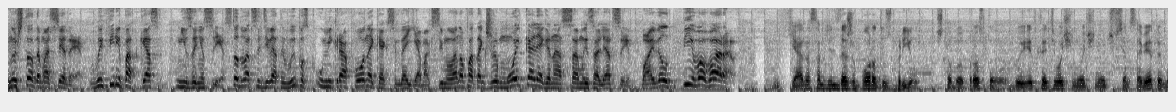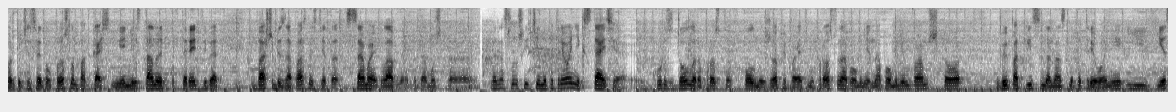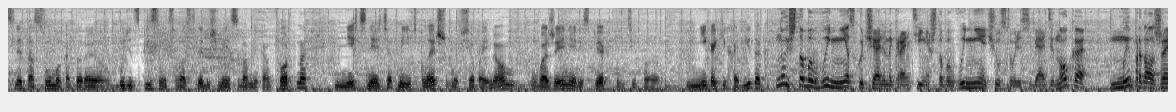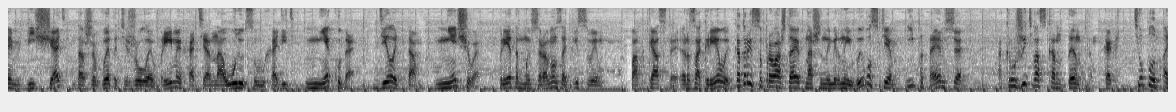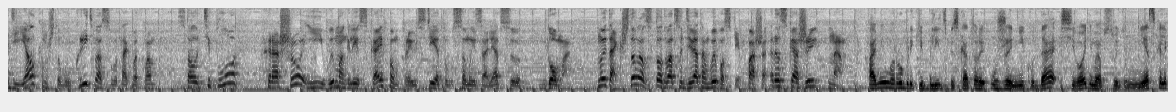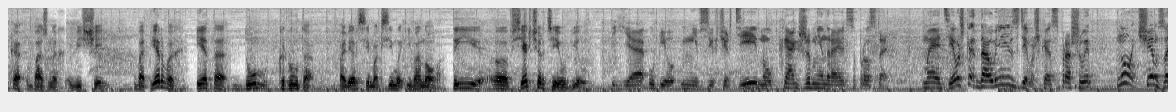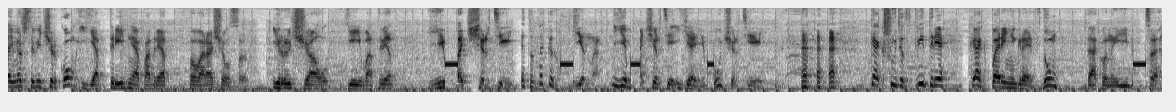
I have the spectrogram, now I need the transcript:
Ну что, домоседы, в эфире подкаст «Не занесли». 129 выпуск у микрофона, как всегда, я, Максим Иванов, а также мой коллега на самоизоляции Павел Пивоваров. Я, на самом деле, даже бороду сбрил, чтобы просто... Это, кстати, очень-очень-очень всем советую. Может быть, я советовал в прошлом подкасте, но я не устану это повторять, ребят. Ваша безопасность — это самое главное, потому что вы нас слушаете на Патреоне. Кстати, курс доллара просто в полной жопе, поэтому просто напомним, напомним вам, что вы подписаны на нас на Патреоне, и если та сумма, которая будет списываться у вас в следующем месяце, вам некомфортно, не стесняйтесь отменить пледж, мы все поймем. Уважение, респект, там, типа, никаких обидок. Ну и чтобы вы не скучали на карантине, чтобы вы не чувствовали себя одиноко, мы продолжаем вещать даже в это тяжелое время, хотя на улицу выходить некуда, делать там нечего, при этом мы все равно записываем подкасты, разогревы, которые сопровождают наши номерные выпуски и пытаемся окружить вас контентом, как теплым одеялком, чтобы укрыть вас, вот так вот вам стало тепло, хорошо, и вы могли с кайфом провести эту самоизоляцию дома. Ну и так, что у нас в 129 выпуске? Паша, расскажи нам. Помимо рубрики Блиц, без которой уже никуда, сегодня мы обсудим несколько важных вещей. Во-первых, это Doom круто, по версии Максима Иванова. Ты э, всех чертей убил? Я убил не всех чертей, но как же мне нравится просто Моя девушка, да, у меня есть девушка, спрашивает, ну, чем займешься вечерком? Я три дня подряд поворачивался и рычал ей в ответ, ебать чертей. Это так охуенно. Ебать чертей, я ебу чертей. Как шутят в Твиттере, как парень играет в Doom, так он и ебется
